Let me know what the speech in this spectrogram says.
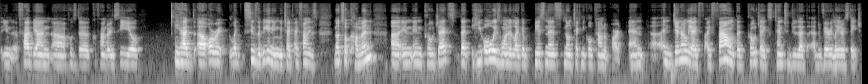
you know, Fabian, uh, who's the co-founder and CEO, he had uh, already like since the beginning, which I, I found is not so common uh, in in projects, that he always wanted like a business non-technical counterpart, and uh, and generally I I found that projects tend to do that at a very later stage,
